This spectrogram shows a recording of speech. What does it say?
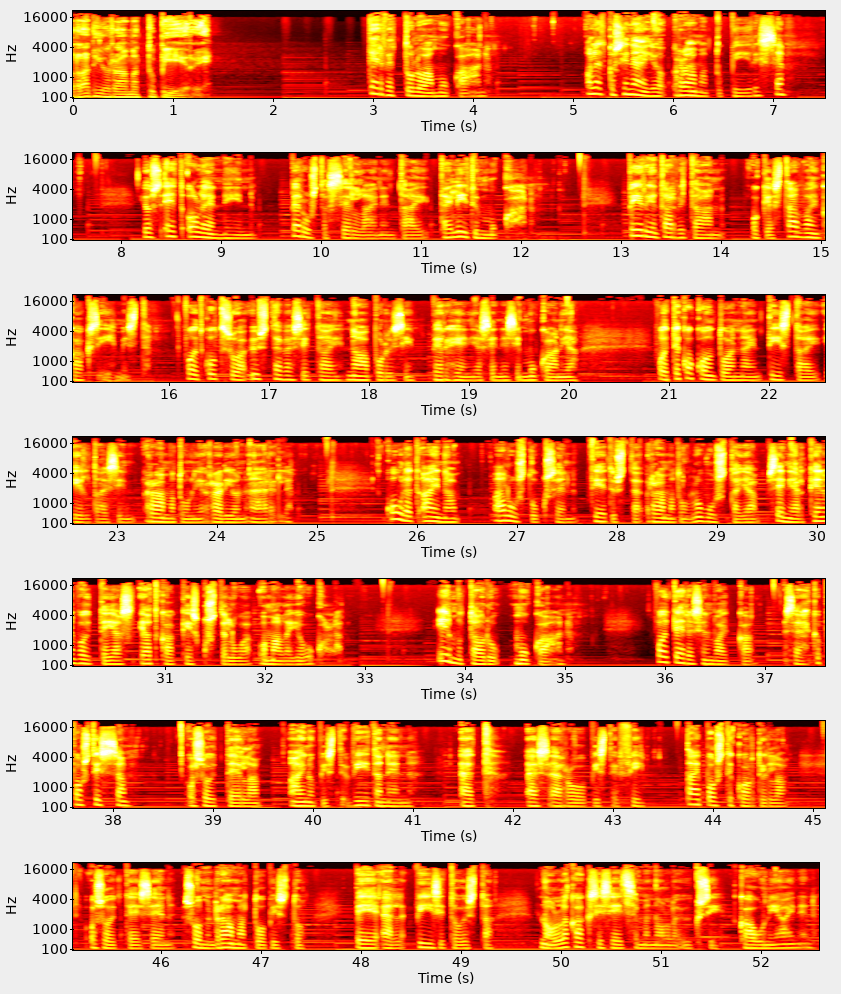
Radioraamattupiiri. Tervetuloa mukaan. Oletko sinä jo raamattupiirissä? Jos et ole, niin perusta sellainen tai, tai liity mukaan. Piiriin tarvitaan oikeastaan vain kaksi ihmistä. Voit kutsua ystäväsi tai naapurisi, perheenjäsenesi mukaan ja voitte kokoontua näin tiistai-iltaisin raamatun ja radion äärelle. Kuulet aina alustuksen tietystä raamatun luvusta ja sen jälkeen voitte jatkaa keskustelua omalla joukolla. Ilmoittaudu mukaan. Voit tehdä sen vaikka sähköpostissa osoitteella aino.viitanen at sro.fi tai postikortilla osoitteeseen Suomen raamattuopisto PL 15 02701 Kauniainen.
